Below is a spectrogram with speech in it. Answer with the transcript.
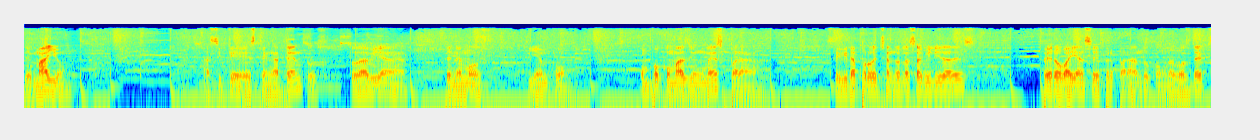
de mayo. Así que estén atentos. Todavía tenemos tiempo, un poco más de un mes para seguir aprovechando las habilidades. Pero váyanse preparando con nuevos decks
